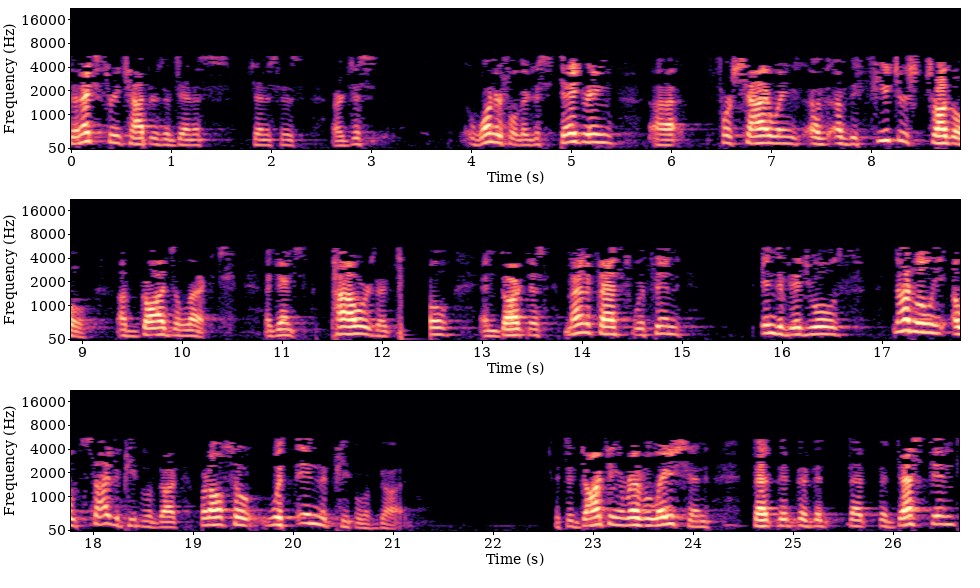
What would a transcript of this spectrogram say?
The next three chapters of Genesis, are just wonderful. They're just staggering uh, foreshadowings of, of the future struggle of God's elect against powers of evil and darkness manifest within individuals, not only outside the people of God, but also within the people of God. It's a daunting revelation that the, the, the, that the destined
